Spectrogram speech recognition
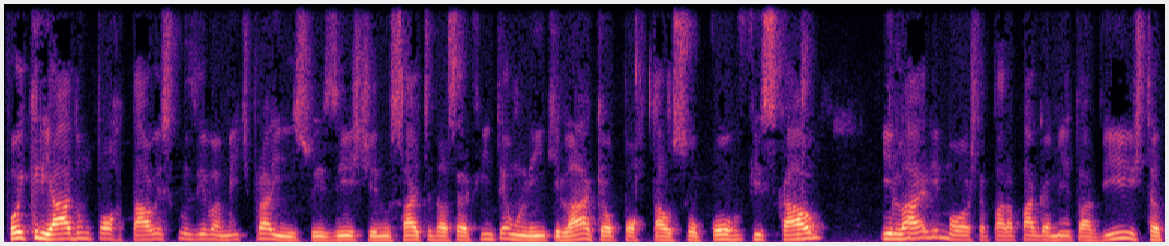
foi criado um portal exclusivamente para isso. Existe no site da Cefim, tem um link lá, que é o portal Socorro Fiscal, e lá ele mostra para pagamento à vista,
